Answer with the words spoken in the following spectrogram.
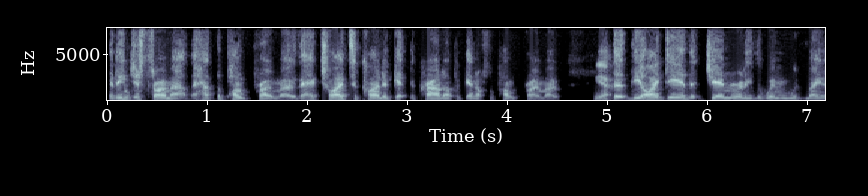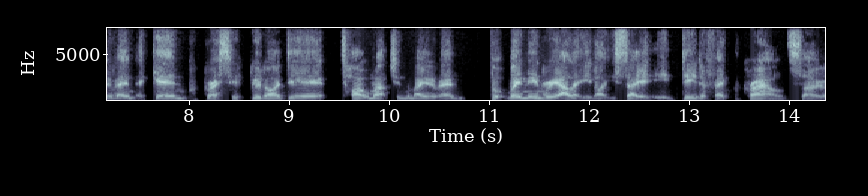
they didn't just throw him out. They had the punk promo. They had tried to kind of get the crowd up again off the punk promo. Yeah. The, the idea that generally the women would main event again, progressive, good idea, title match in the main event. But when in reality, like you say, it did affect the crowd. So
